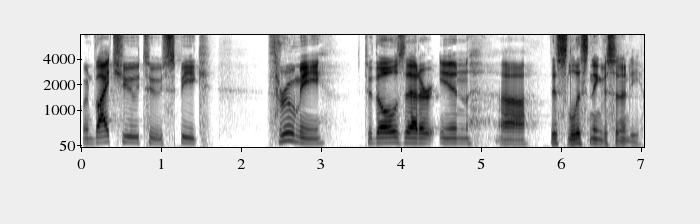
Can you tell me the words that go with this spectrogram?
We invite you to speak through me to those that are in uh, this listening vicinity.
